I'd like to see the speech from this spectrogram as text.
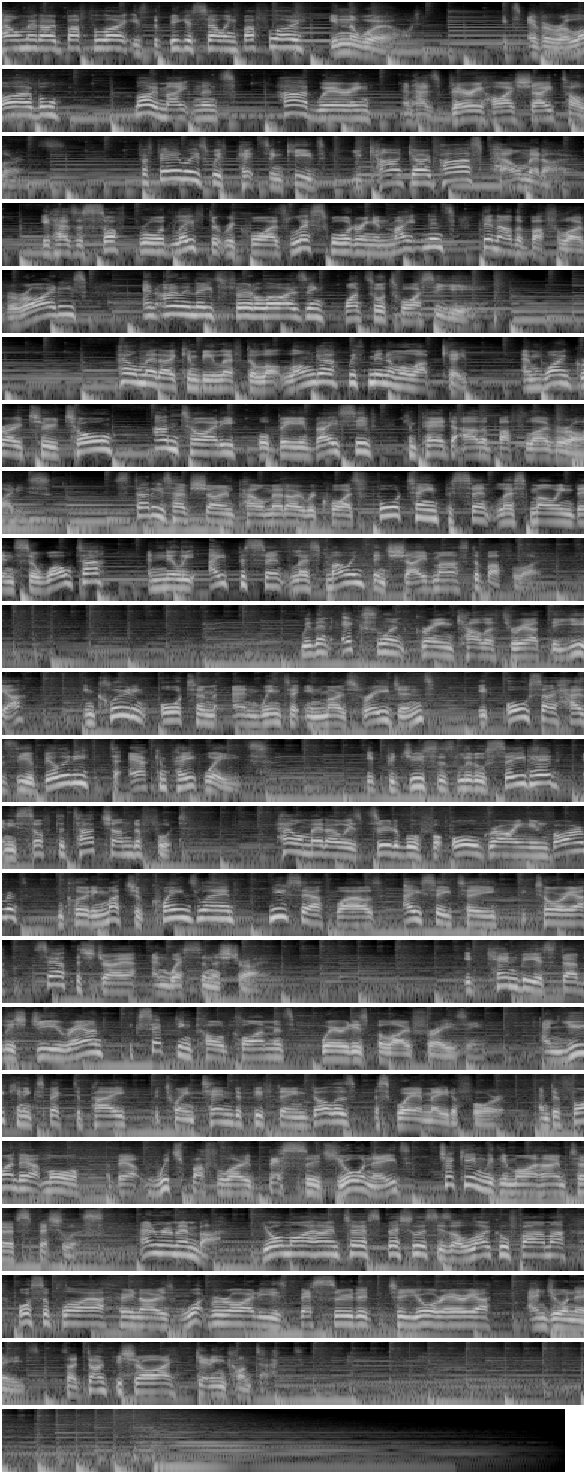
Palmetto buffalo is the biggest selling buffalo in the world. It's ever reliable, low maintenance, hard wearing and has very high shade tolerance. For families with pets and kids, you can't go past Palmetto. It has a soft broad leaf that requires less watering and maintenance than other buffalo varieties and only needs fertilising once or twice a year. Palmetto can be left a lot longer with minimal upkeep and won't grow too tall, untidy or be invasive compared to other buffalo varieties. Studies have shown Palmetto requires 14% less mowing than Sir Walter and nearly 8% less mowing than Shademaster Buffalo. With an excellent green colour throughout the year, including autumn and winter in most regions, it also has the ability to outcompete weeds. It produces little seed head and is soft to touch underfoot. Palmetto is suitable for all growing environments, including much of Queensland, New South Wales, ACT, Victoria, South Australia and Western Australia. It can be established year-round, except in cold climates where it is below freezing. And you can expect to pay between 10 to $15 a square metre for it. And to find out more about which buffalo best suits your needs, check in with your My Home Turf specialist. And remember, your My Home Turf specialist is a local farmer or supplier who knows what variety is best suited to your area and your needs. So don't be shy, get in contact.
